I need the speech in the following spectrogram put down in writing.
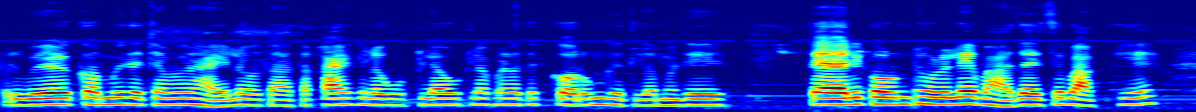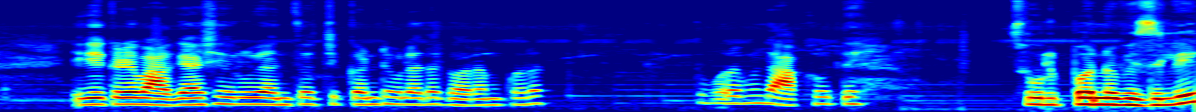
पण वेळ कमी त्याच्यामुळे राहिलं होतं. आता काय केलं उठल्या उठल्या पहिला ते करून घेतलं. म्हणजे तयारी करून ठेवलेलं आहे भाजायचं बाकी आहे. एकीकडे वाघ्या शेरू यांचं चिकन ठेवलं तर गरम करत. तुम्हाला मी दाखवते. चूल पण विजली.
